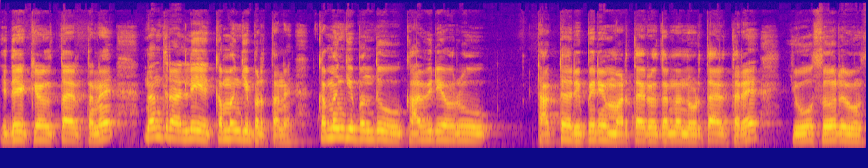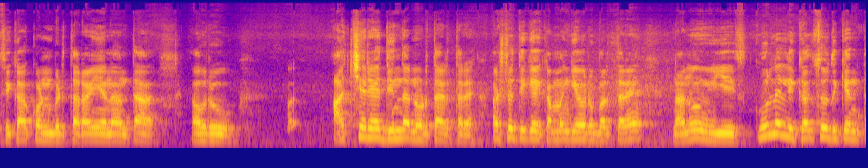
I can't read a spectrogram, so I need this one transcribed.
ಇದೇ ಕೇಳ್ತಾ ಇರ್ತಾನೆ. ನಂತರ ಅಲ್ಲಿ ಕಮ್ಮಂಗಿ ಬರ್ತಾನೆ. ಕಮ್ಮಂಗಿ ಬಂದು ಕಾವೇರಿ ಅವರು ಟ್ರಾಕ್ಟರ್ ರಿಪೇರಿ ಮಾಡ್ತಾ ಇರೋದನ್ನು ನೋಡ್ತಾ ಇರ್ತಾರೆ. ಯೋ ಸರ್, ಸಿಕ್ಕಾಕೊಂಡು ಬಿಡ್ತಾರ ಏನೋ? ಅಂತ ಅವರು ಆಶ್ಚರ್ಯದಿಂದ ನೋಡ್ತಾ ಇರ್ತಾರೆ. ಅಷ್ಟೊತ್ತಿಗೆ ಕಮ್ಮಂಗಿಯವರು ಬರ್ತಾರೆ. ನಾನು ಈ ಸ್ಕೂಲಲ್ಲಿ ಕಲಿಸೋದಕ್ಕಿಂತ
